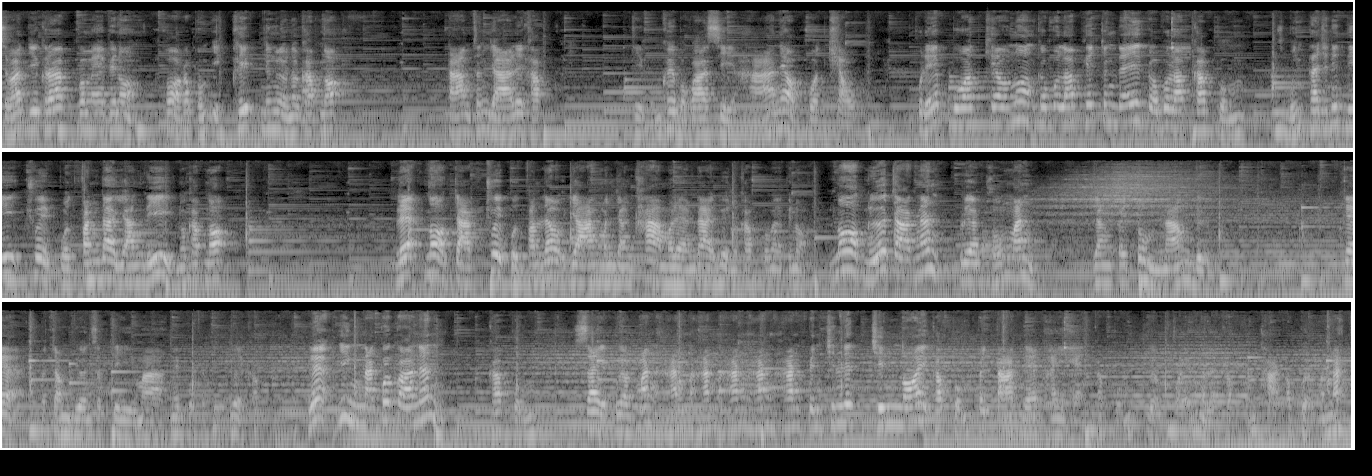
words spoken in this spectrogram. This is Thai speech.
สวัสดีครับพ่อแม่พี่น้องพ่อกับผมอีกคลิปหนึงเลยนะครับเนาะตามสัญญาเลยครับ ที่ผมเคยบอกว่าสิหาแนวปวดแขวผู้ใดปวดแขวนอนก็บ่รับเพชรจังใดก็บ่รับครับ ผมสมุนไพรชนิดนี้ช่วยปวดฟันได้อย่างดีนะครับเนาะและนอกจากช่วยปวดฟันแล้วยางมันยังฆ่าแมลงได้ด้วยนะครับพ่อแม่พี่น้องนอกเหนือจากนั้นเปลือกของมันยังไปต้มน้ำดื่มแก้ จำเดือนสตรีมาไม่ปกติด้วยครับ และยิ่งหนักกว่านั้นครับผมใส่เปลือกมันหันหันหันหันหันเป็นชิ้นเล็กชิ้นน้อยครับ ผมไปตากแดดให้แห้งครับผมเปลือกฝอยนั่นแหละครับผมถากเอาเปลือกมันนะ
